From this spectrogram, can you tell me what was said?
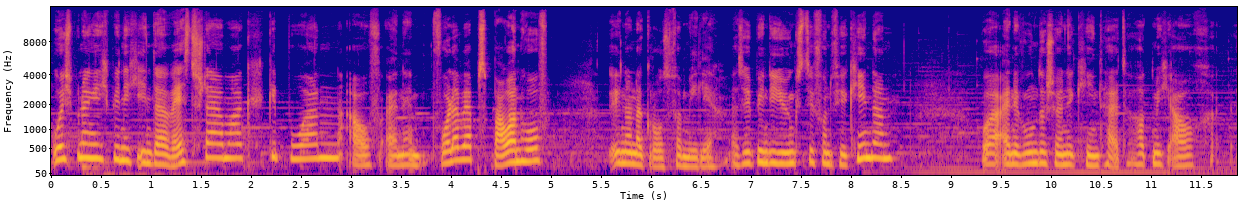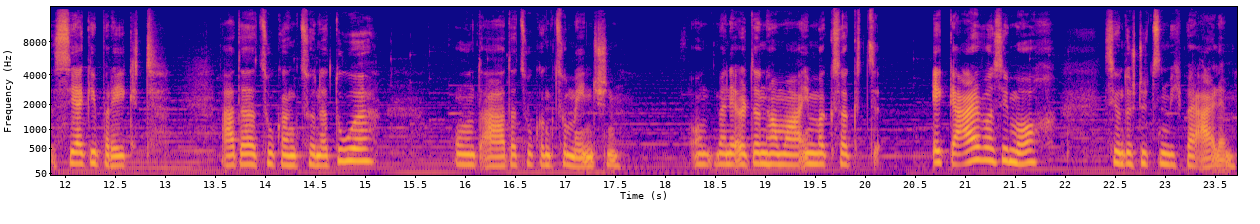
Ursprünglich bin ich in der Weststeiermark geboren, auf einem Vollerwerbsbauernhof in einer Großfamilie. Also ich bin die jüngste von vier Kindern, war eine wunderschöne Kindheit, hat mich auch sehr geprägt. Auch der Zugang zur Natur und auch der Zugang zu Menschen. Und meine Eltern haben auch immer gesagt, egal was ich mache, sie unterstützen mich bei allem.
